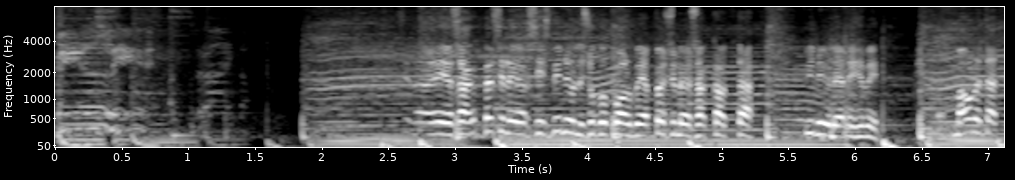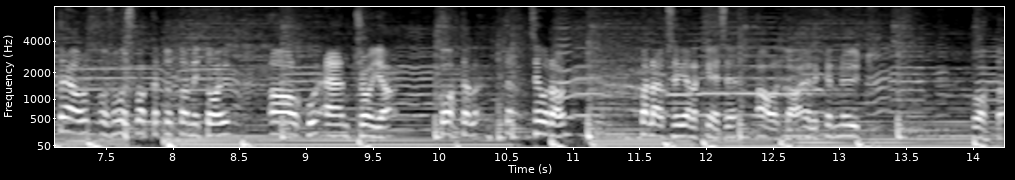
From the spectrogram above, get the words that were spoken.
pilli. Ei osaa, Pösili on siis vinyylisukupolvi ja Pösili osaa käyttää vinyyliä niin hyvin. Mä oletan, että tää olisi vaikka tota, niin toi alku intro ja kohta seuraavan päläyksen jälkeen se alkaa. Eli nyt Kohta.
